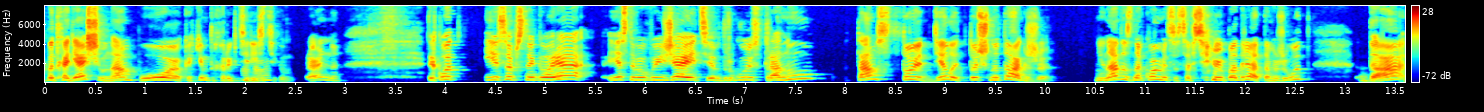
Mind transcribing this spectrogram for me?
подходящим нам по каким-то характеристикам, uh-huh. правильно? Так вот, и, собственно говоря, если вы выезжаете в другую страну, там стоит делать точно так же. Не надо знакомиться со всеми подряд. Там живут, да,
